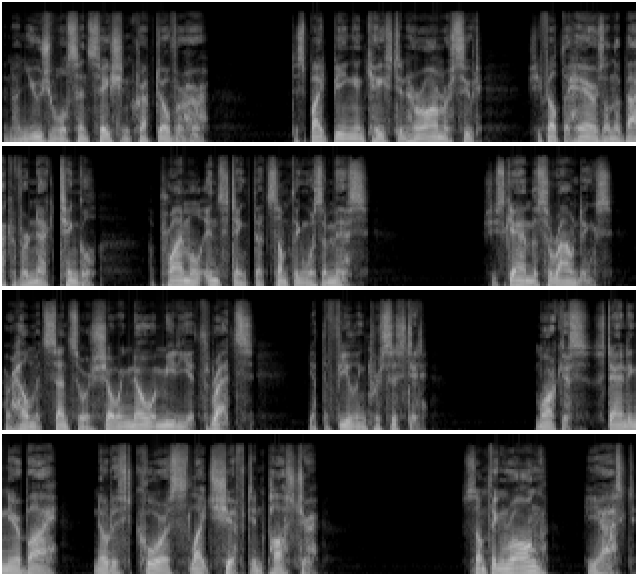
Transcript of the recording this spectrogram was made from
an unusual sensation crept over her. Despite being encased in her armor suit, she felt the hairs on the back of her neck tingle, a primal instinct that something was amiss. She scanned the surroundings, her helmet sensors showing no immediate threats, yet the feeling persisted. Marcus, standing nearby, noticed Cora's slight shift in posture. Something wrong? he asked,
